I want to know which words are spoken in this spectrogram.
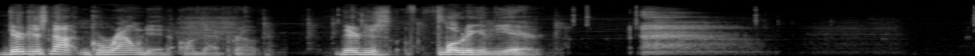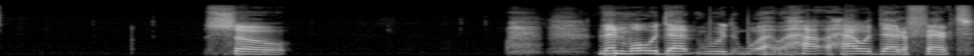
They're just not grounded on that prone. They're just floating in the air. So then what would that would how how would that affect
